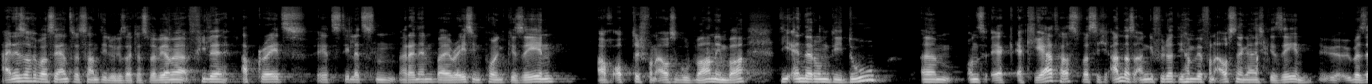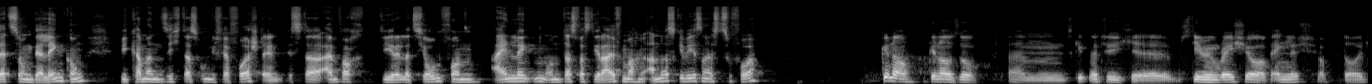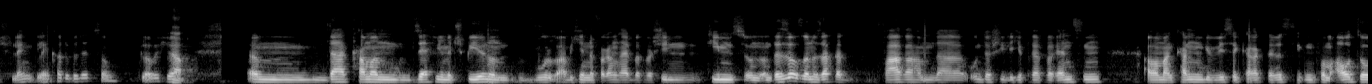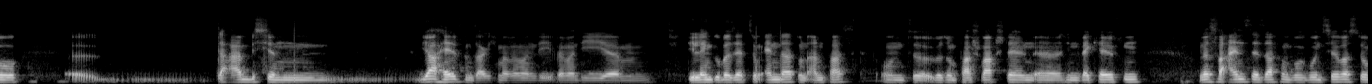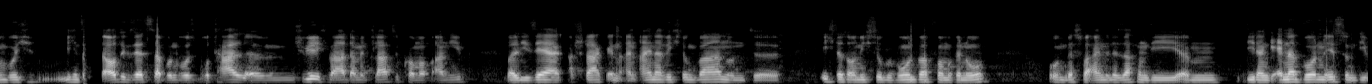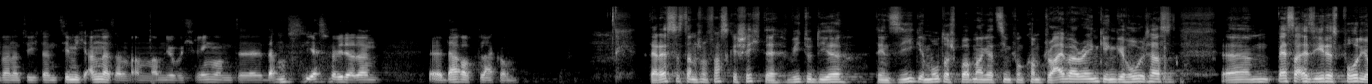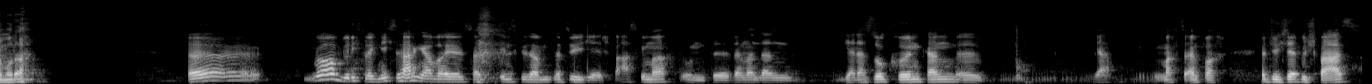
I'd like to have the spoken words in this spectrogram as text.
Eine Sache war sehr interessant, die du gesagt hast, weil wir haben ja viele Upgrades jetzt die letzten Rennen bei Racing Point gesehen, auch optisch von außen gut wahrnehmbar. Die Änderung, die du ähm, uns er erklärt hast, was sich anders angefühlt hat, die haben wir von außen ja gar nicht gesehen. Übersetzung der Lenkung, wie kann man sich das ungefähr vorstellen? Ist da einfach die Relation von Einlenken und das, was die Reifen machen, anders gewesen als zuvor? Genau, genau so. Ähm, es gibt natürlich äh, Steering Ratio auf Englisch, auf Deutsch Lenk Lenkradübersetzung, glaube ich. Ja. ja. Ähm, da kann man sehr viel mitspielen und wo habe ich in der Vergangenheit bei verschiedenen Teams und, und das ist auch so eine Sache, Fahrer haben da unterschiedliche Präferenzen, aber man kann gewisse Charakteristiken vom Auto äh, da ein bisschen ja, helfen, sage ich mal, wenn man die, wenn man die, ähm, die Lenkübersetzung ändert und anpasst und äh, über so ein paar Schwachstellen äh, hinweg helfen. Und das war eines der Sachen, wo, wo in Silverstone, wo ich mich ins Auto gesetzt habe und wo es brutal ähm, schwierig war, damit klarzukommen auf Anhieb, weil die sehr stark in, in einer Richtung waren und äh, ich das auch nicht so gewohnt war vom Renault. Und das war eine der Sachen, die, ähm, die dann geändert worden ist und die war natürlich dann ziemlich anders am, am, am Nürburgring und äh, da musste ich erstmal wieder dann äh, darauf klarkommen. Der Rest ist dann schon fast Geschichte, wie du dir den Sieg im Motorsportmagazin.com Driver Ranking geholt hast. Ähm, besser als jedes Podium, oder? Äh, ja, würde ich vielleicht nicht sagen, aber es hat insgesamt natürlich äh, Spaß gemacht und äh, wenn man dann ja das so krönen kann, äh, ja, macht es einfach natürlich sehr viel Spaß.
